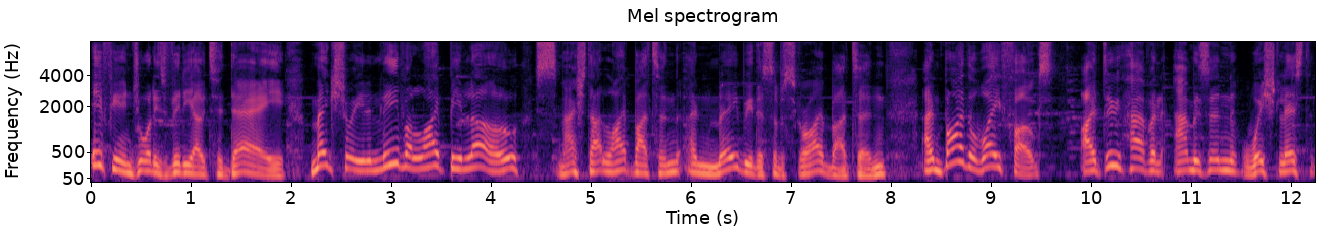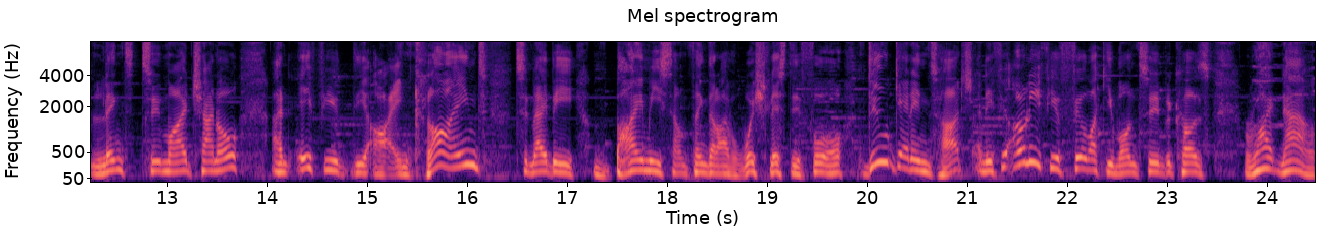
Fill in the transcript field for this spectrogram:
if you enjoyed this video today, make sure you leave a like below, smash that like button, and maybe the subscribe button. And by the way, folks, I do have an Amazon wish list linked to my channel, and if you are inclined to maybe buy me something that I've wish listed for, do get in touch. And if you only if you feel like you want to, because right now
